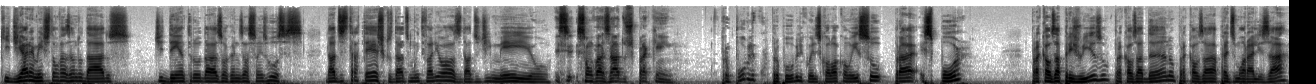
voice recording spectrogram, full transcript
que diariamente estão vazando dados de dentro das organizações russas. Dados estratégicos, dados muito valiosos, dados de e-mail. Esses são vazados para quem? Para o público? Para o público. Eles colocam isso para expor, para causar prejuízo, para causar dano, para causar, para desmoralizar.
